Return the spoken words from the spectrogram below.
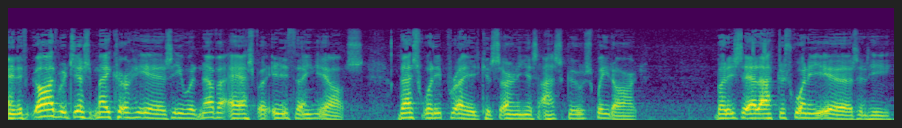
And if God would just make her his, he would never ask for anything else. That's what he prayed concerning his high school sweetheart. But he said after 20 years, and he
